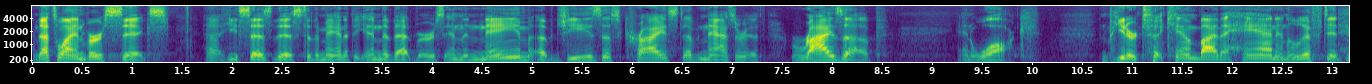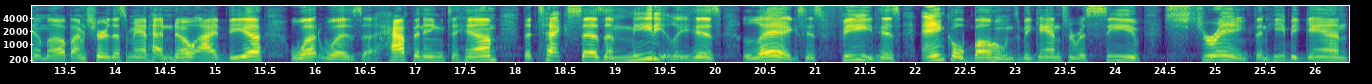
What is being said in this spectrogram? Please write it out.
And that's why in verse 6, uh, he says this to the man at the end of that verse In the name of Jesus Christ of Nazareth, rise up and walk. And Peter took him by the hand and lifted him up. I'm sure this man had no idea what was uh, happening to him. The text says immediately his legs, his feet, his ankle bones began to receive strength and he began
